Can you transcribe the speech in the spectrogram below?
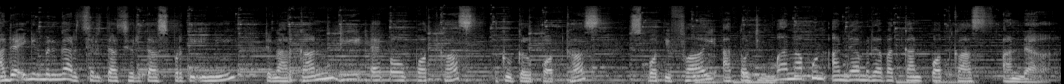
Anda ingin mendengar cerita-cerita seperti ini? Dengarkan di Apple Podcast, Google Podcast, Spotify, atau di mana pun Anda mendapatkan podcast Anda.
